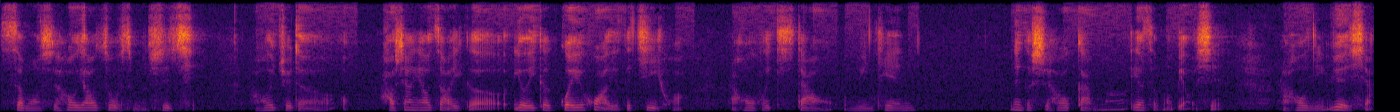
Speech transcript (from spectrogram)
什么时候要做什么事情，然后觉得好像要找一个有一个规划，有个计划，然后会知道明天那个时候干嘛，要怎么表现。然后你越想，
